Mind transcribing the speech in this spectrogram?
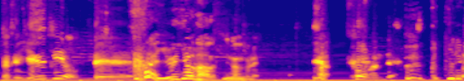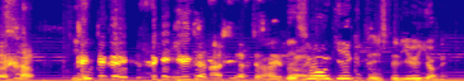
なんか遊戯王って、うん。遊戯王の話になるのね。いや、そうなんだよ。結局、すげえ遊戯王の話になっちゃうんだけど、デジモン切り口にしてる遊戯王ね。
